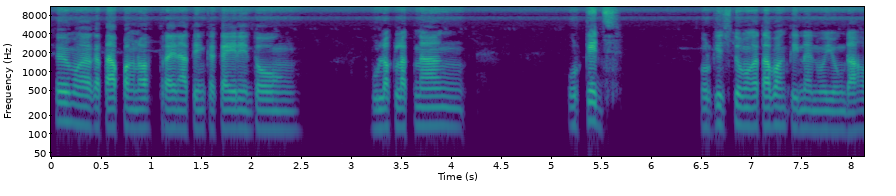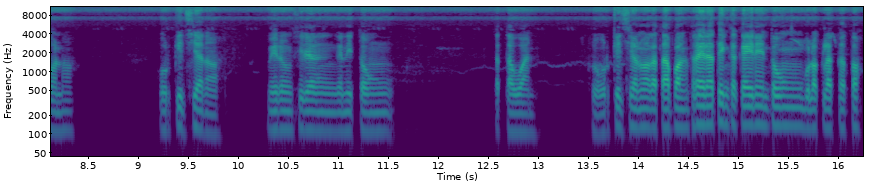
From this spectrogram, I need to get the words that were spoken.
So yung mga katapang no, try natin kakainin tong bulaklak ng orchids. Orchids to mga katapang, tingnan mo yung dahon no. Orchids yan no. Meron silang ganitong katawan. So orchids yan mga katapang, try natin kakainin tong bulaklak na to.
